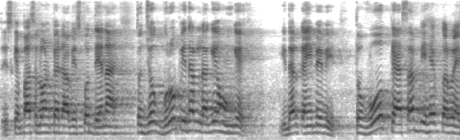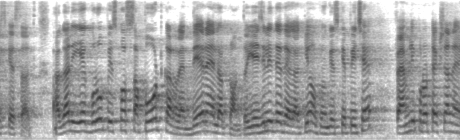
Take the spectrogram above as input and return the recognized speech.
तो इसके पास लोन पर अब इसको देना है। तो जो ग्रुप इधर लगे होंगे, इधर कहीं पे भी तो वो कैसा बिहेव कर रहे हैं इसके साथ? अगर ये ग्रुप इसको सपोर्ट कर रहे हैं, दे रहे हैं इलेक्ट्रॉन तो ये इजिली दे देगा। क्यों? क्योंकि इसके पीछे फैमिली प्रोटेक्शन है,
